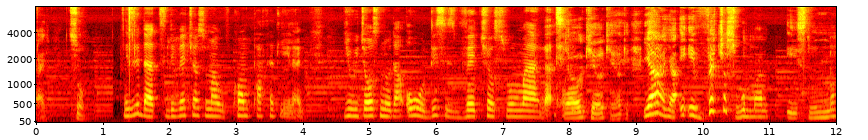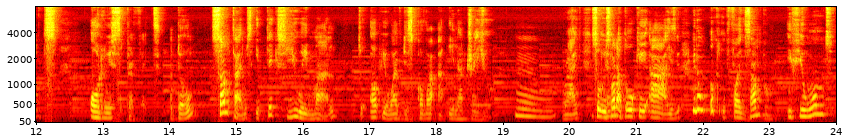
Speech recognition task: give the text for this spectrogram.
Right? So Is it that the virtuous woman will come perfectly like you will just know that oh this is virtuous woman that Yeah, okay, okay, okay. Yeah, yeah. A, a virtuous woman is not always perfect, though. Sometimes it takes you, a man, to help your wife discover her inner treasure. Right? So it's not that okay. Ah, is you know. Okay, for example, if you want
